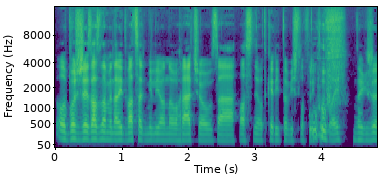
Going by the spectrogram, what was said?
Lebo že zaznamenali 20 miliónov hráčov za vlastne odkedy to vyšlo free to play. Takže,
